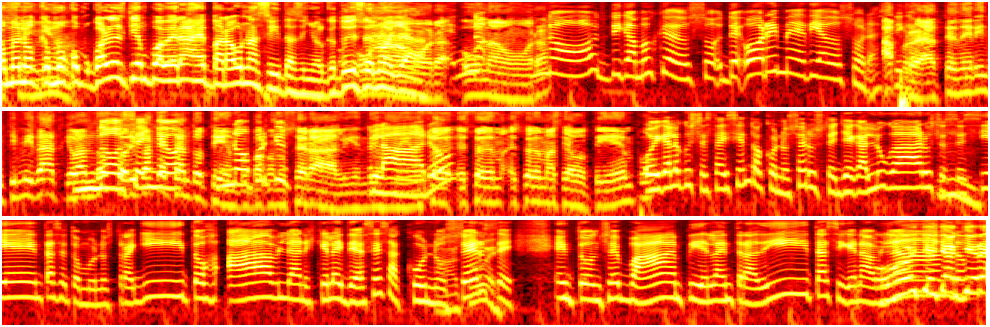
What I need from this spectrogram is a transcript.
o menos, como, como- ¿cuál es el tiempo de veraje para una cita, señor? Que tú dices, una no, ya. hora, una hora. No, digamos que dos de hora y media, dos horas. Ah, digamos. pero a tener intimidad, que van No, dos horas. ¿Y para qué tanto tiempo? No, para conocer a alguien. Dios Claro. mío, eso, eso es, dem- eso es demasiado tiempo. Oiga lo que usted está diciendo, a conocer. Usted llega al lugar, usted se Mm. sienta, se toma unos traguitos, hablan. Es que la idea es esa, conocerse. Entonces van, piden la entradita, siguen hablando. Oye, ella quiere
